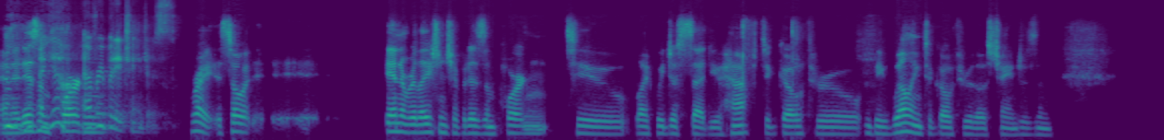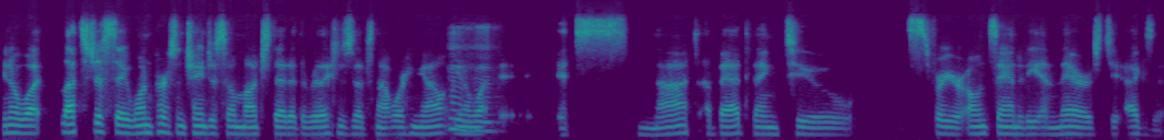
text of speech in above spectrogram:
and it Mhm, is important. Yeah, everybody changes. right. So it, it- in a relationship, it is important to, like we just said, you have to go through, be willing to go through those changes and. You know what? Let's just say one person changes so much that the relationship's not working out. You know what? Mhm. it's not a bad thing to for your own sanity and theirs to exit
